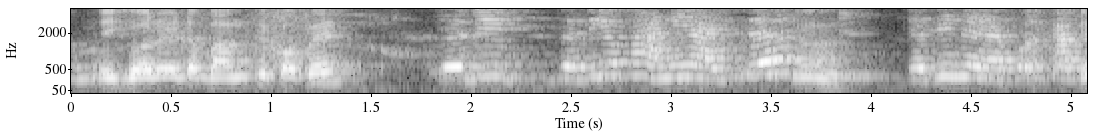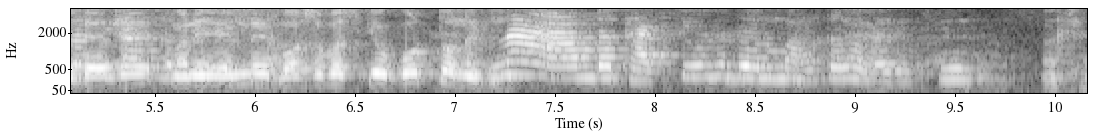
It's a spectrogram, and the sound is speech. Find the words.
এই ঘরে এটা ভাঙছে কবে? হ্যাঁ। মানে আচ্ছা।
